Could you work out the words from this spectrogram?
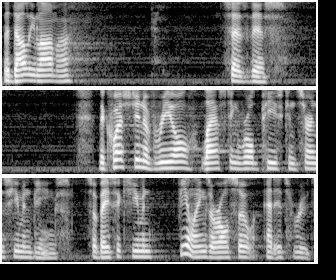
The Dalai Lama says this The question of real, lasting world peace concerns human beings, so basic human feelings are also at its roots.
